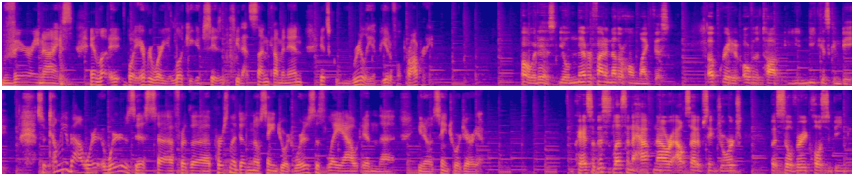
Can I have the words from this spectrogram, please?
Very nice. And look, it, boy, everywhere you look, you can see, see that sun coming in. It's really a beautiful property. Oh, it is. You'll never find another home like this. Upgraded, over the top, unique as can be. So tell me about where where is this uh, for the person that doesn't know St. George? Where does this lay out in the you know St. George area? Okay, so this is less than a half an hour outside of St. George, but still very close to being,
